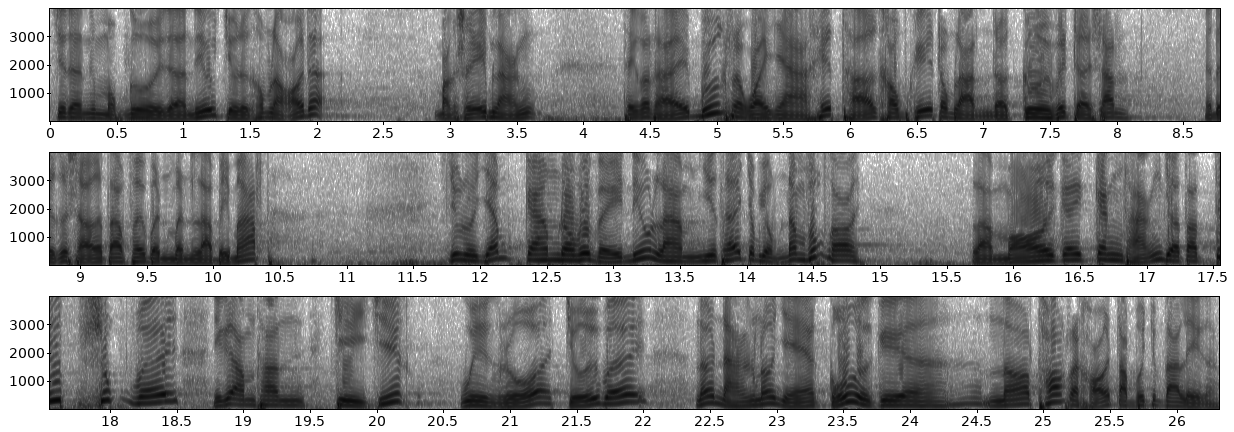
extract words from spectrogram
Cho nên một người nếu chịu được không nổi đó bằng sự im lặng thì có thể bước ra ngoài nhà, hít thở không khí trong lành, rồi cười với trời xanh. Đừng có sợ người ta phê bình mình là bị mát. Chúng tôi dám cam đoan với vị, nếu làm như thế trong vòng 5 phút thôi, là mọi cái căng thẳng do ta tiếp xúc với những cái âm thanh chì chiết, quyền rủa, chửi bới nói nặng, nói nhẹ của người kia, nó thoát ra khỏi tâm của chúng ta liền à.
